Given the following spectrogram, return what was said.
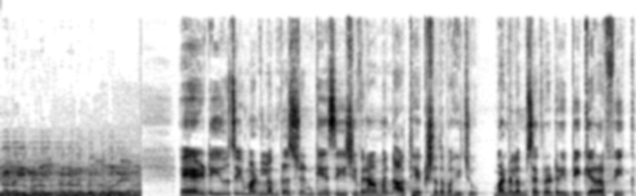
കടൽ മണൽ ഖനനം എന്ന് പറയുന്നത്. A I T U C മണ്ഡലം പ്രസിഡന്റ് കെ സി ശിവരാമൻ അധ്യക്ഷത വഹിച്ചു. മണ്ഡലം സെക്രട്ടറി പി കെ റഫീഖ്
